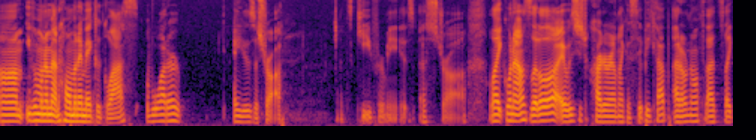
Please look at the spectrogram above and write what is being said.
Um, even when I'm at home and I make a glass of water, I use a straw. That's key for me is a straw. Like when I was little, I always used to cart around like a sippy cup. I don't know if that's like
